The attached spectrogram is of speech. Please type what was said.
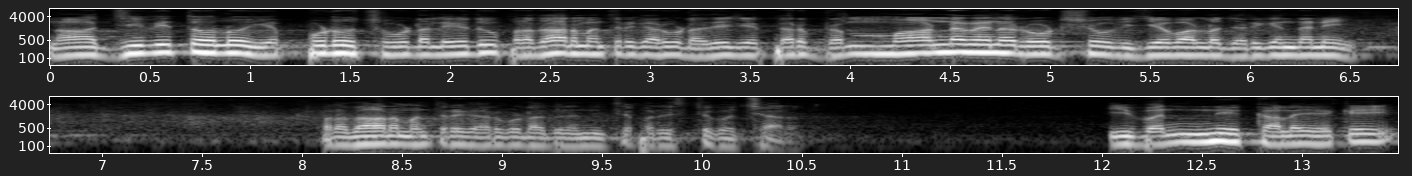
నా జీవితంలో ఎప్పుడూ చూడలేదు. ప్రధానమంత్రి గారు కూడా అదే చెప్పారు. బ్రహ్మాండమైన రోడ్ షో విజయవాడలో జరిగిందని ప్రధానమంత్రి గారు కూడా అభినందించే పరిస్థితికి వచ్చారు. ఇవన్నీ కలయికే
